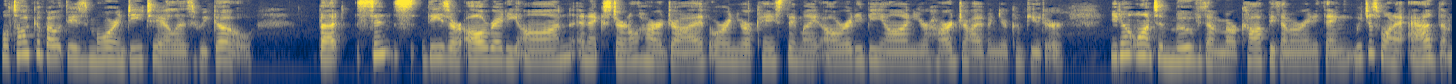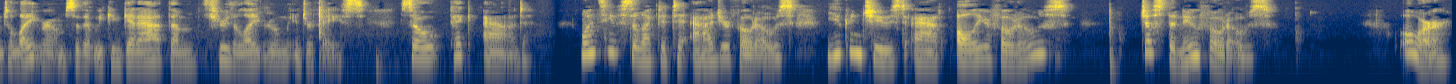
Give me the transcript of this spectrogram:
We'll talk about these more in detail as we go, but since these are already on an external hard drive, or in your case they might already be on your hard drive in your computer, you don't want to move them or copy them or anything. We just want to add them to Lightroom so that we can get at them through the Lightroom interface. So pick Add. Once you've selected to add your photos, you can choose to add all your photos, just the new photos, or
